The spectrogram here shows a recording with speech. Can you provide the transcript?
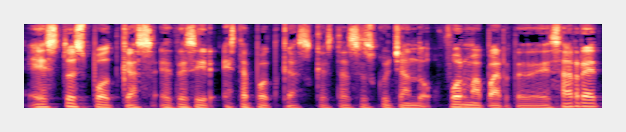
esto es podcast, es decir, este podcast que estás escuchando forma parte de esa red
